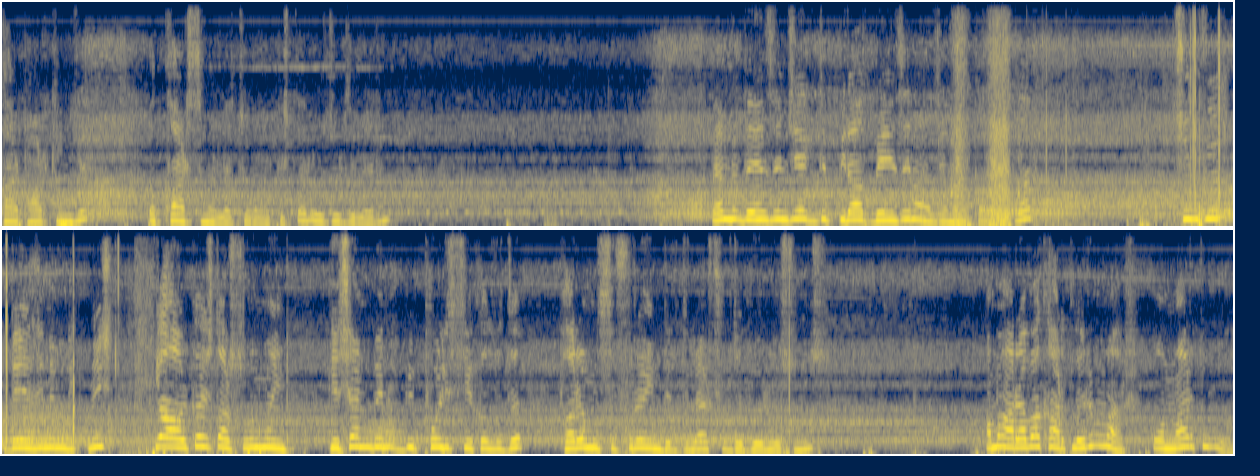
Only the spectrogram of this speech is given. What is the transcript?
car parkingi. O car simülatörü arkadaşlar özür dilerim. Ben bir benzinciye gidip biraz benzin alacağım arkadaşlar. Çünkü benzinim bitmiş. Ya arkadaşlar sormayın. Geçen beni bir polis yakaladı. Paramı sıfıra indirdiler. Şurada görüyorsunuz. Ama araba kartlarım var. Onlar duruyor.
